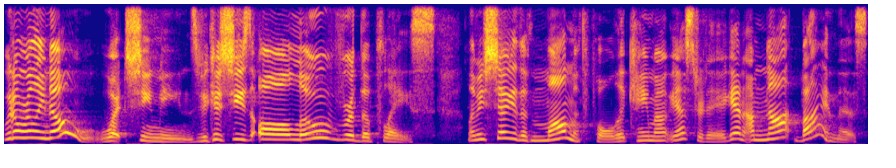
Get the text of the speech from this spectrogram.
We don't really know what she means because she's all over the place. Let me show you the Monmouth poll that came out yesterday. Again, I'm not buying this.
